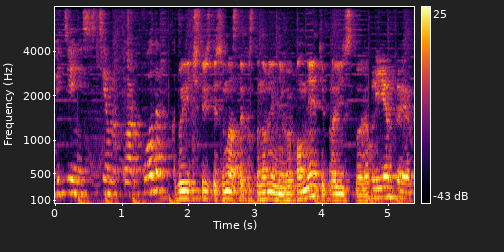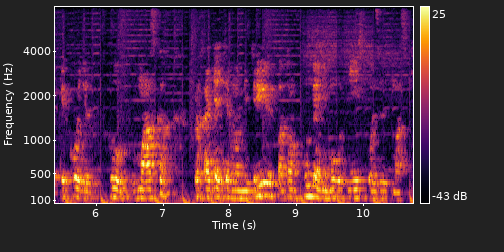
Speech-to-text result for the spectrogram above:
введение системы QR-кодов. Вы 417 постановление выполняете правительство? Клиенты приходят в клуб в масках, проходя термометрию, потом в клубе они могут не использовать маски.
